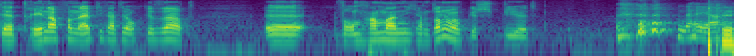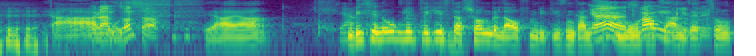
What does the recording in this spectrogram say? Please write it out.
der Trainer von Leipzig hat ja auch gesagt, äh, warum haben wir nicht am Sonntag gespielt? Naja. Ja, Oder am gut. Sonntag? Ja, ja. Ja. Ein bisschen unglücklich ist das schon gelaufen mit diesen ganzen Ja, Montagsansetzungen.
